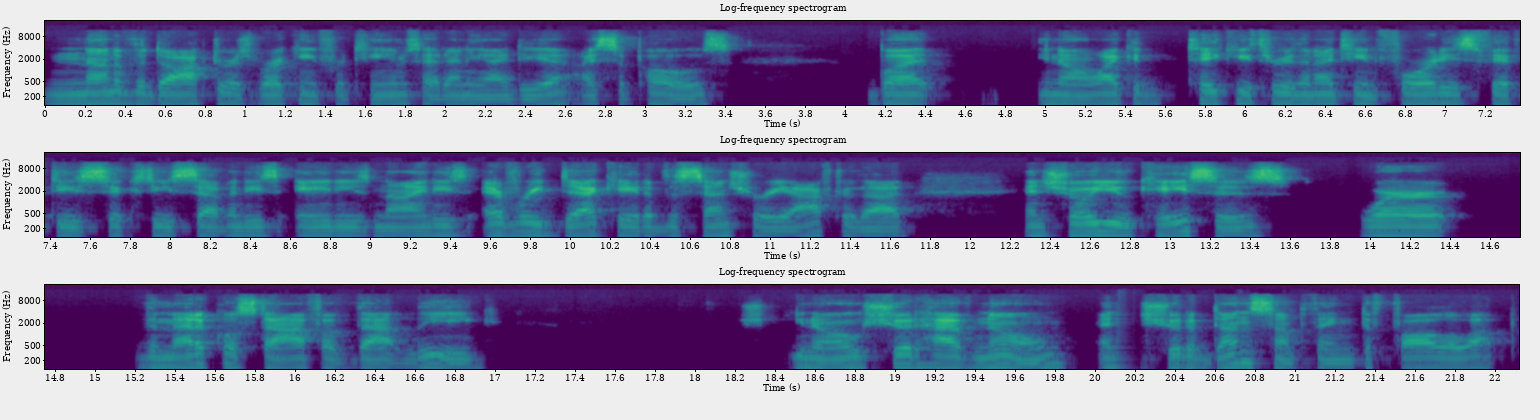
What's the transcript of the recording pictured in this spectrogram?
None of the doctors working for teams had any idea, I suppose. But you know, I could take you through the 1940s, 50s, 60s, 70s, 80s, 90s, every decade of the century after that, and show you cases where the medical staff of that league, you know, should have known and should have done something to follow up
